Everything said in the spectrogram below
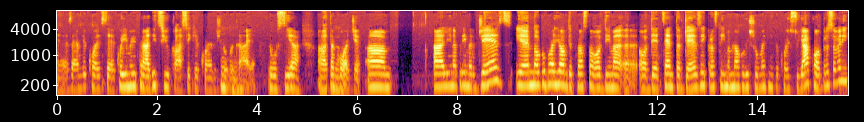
te zemlje koje, se, koje imaju tradiciju klasike koja već dugo mhm. traje. Rusija uh, takođe. Um, ali na primjer jazz je mnogo bolji ovde, prosto ovde ima, e, ovde je centar džeza i prosto ima mnogo više umetnika koji su jako obrazovani,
